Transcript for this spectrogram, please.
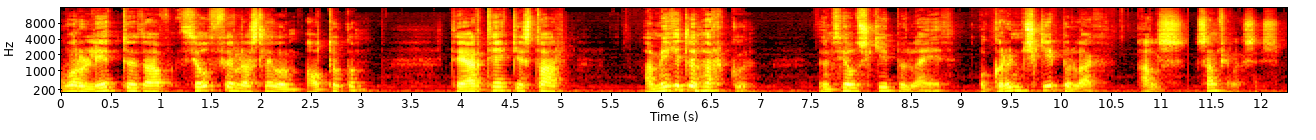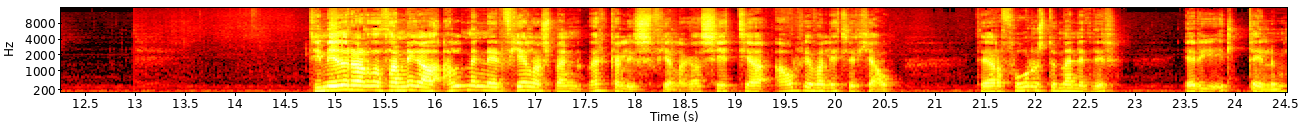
voru lituð af þjóðfélagslegum átökum þegar tekist var að mikillu hörku um þjóðskipulægið og grunnskipulag alls samfélagsins. Því miður er það þannig að almennir félagsmenn verkalýsfélaga sitja áhrifalitlir hjá þegar fórustu mennir er í illdeilum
